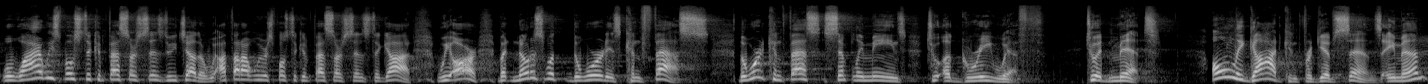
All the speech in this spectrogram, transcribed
well, why are we supposed to confess our sins to each other? I thought we were supposed to confess our sins to God. We are, but notice what the word is confess. The word confess simply means to agree with, to admit. Only God can forgive sins. Amen?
